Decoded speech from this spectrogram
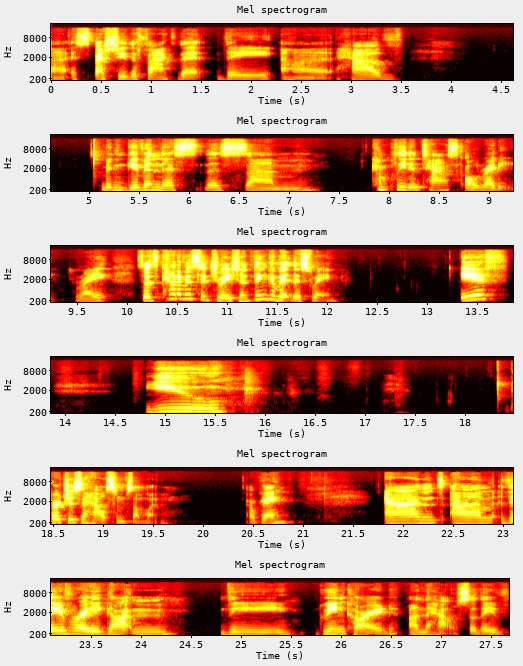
uh, especially the fact that they uh, have been given this this um, completed task already, right? So it's kind of a situation. Think of it this way: if you purchase a house from someone, okay, and um, they've already gotten the green card on the house, so they've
